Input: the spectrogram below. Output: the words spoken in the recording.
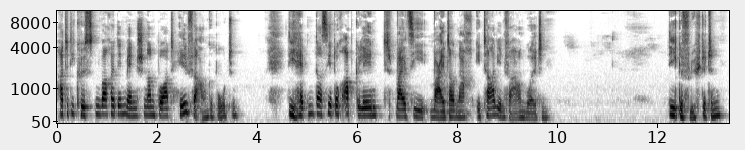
hatte die Küstenwache den Menschen an Bord Hilfe angeboten. Die hätten das jedoch abgelehnt, weil sie weiter nach Italien fahren wollten. Die Geflüchteten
